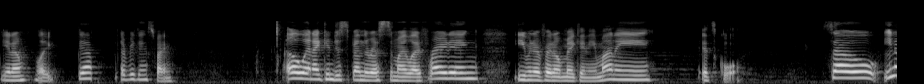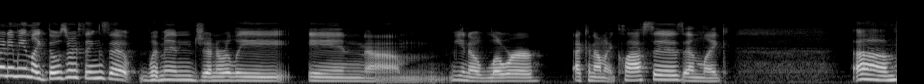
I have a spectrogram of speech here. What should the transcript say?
You know, like, yeah, everything's fine. Oh, and I can just spend the rest of my life writing, even if I don't make any money. It's cool. So, you know what I mean? Like, those are things that women generally in, um, you know, lower economic classes and like um,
